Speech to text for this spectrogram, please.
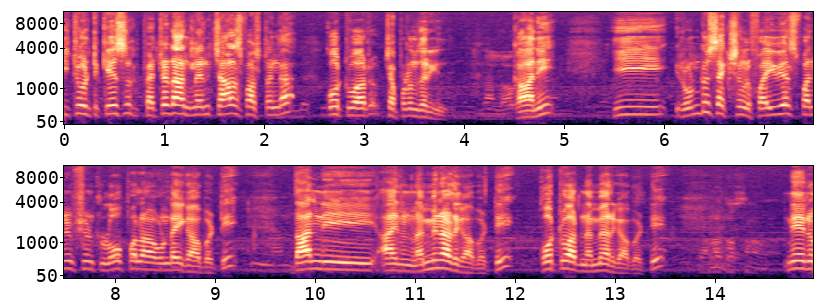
ఇటువంటి కేసులు పెట్టడానికి లేని చాలా స్పష్టంగా కోర్టు వారు చెప్పడం జరిగింది. కానీ ఈ రెండు సెక్షన్లు ఫైవ్ ఇయర్స్ పనిష్మెంట్ లోపల ఉన్నాయి కాబట్టి దాన్ని ఆయన నమ్మినాడు కాబట్టి కోర్టు వారు నమ్మారు కాబట్టి నేను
